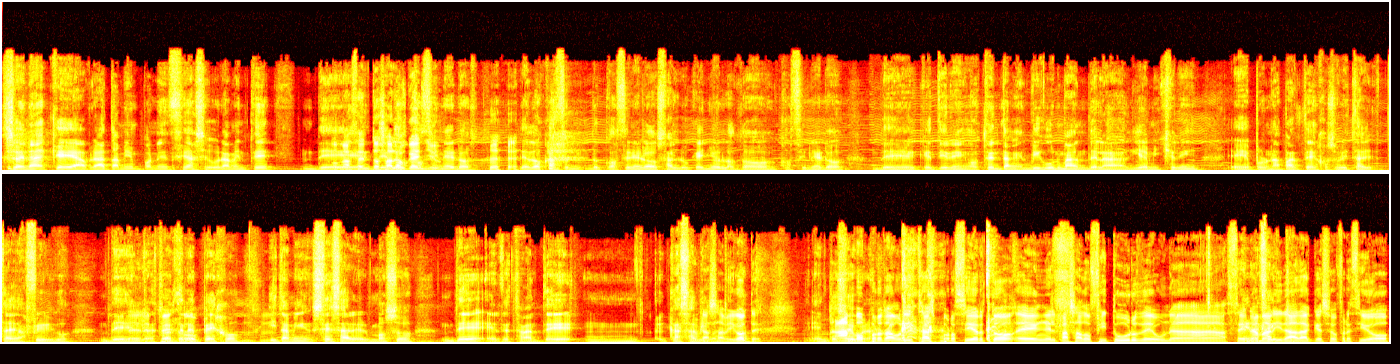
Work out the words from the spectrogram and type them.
suena que habrá también ponencias seguramente de, Con acento de dos cocineros, de dos cocineros sanluqueños, los dos cocineros de, que tienen, ostentan el Big Gourmand de la guía Michelin, eh, por una parte José Luis Tallafilgo del, restaurante El Espejo y también César Hermoso del restaurante mm, Casa Bigote. Casa Bigote. Ambos protagonistas, por cierto, en el pasado Fitur de una cena maridada que se ofreció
